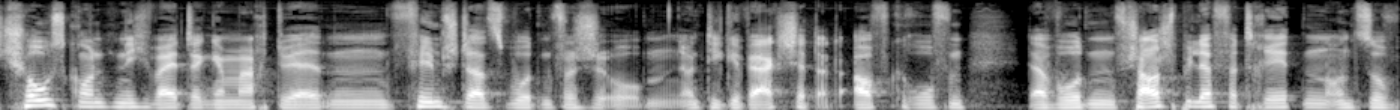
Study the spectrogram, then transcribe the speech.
Shows konnten nicht weitergemacht werden, Filmstarts wurden verschoben und die Gewerkschaft hat aufgerufen. Da wurden Schauspieler vertreten und so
